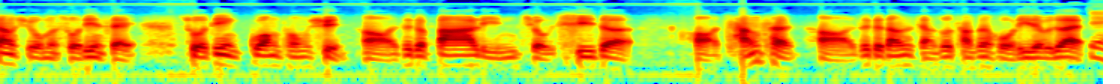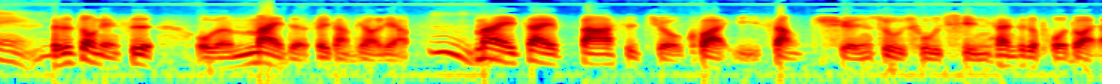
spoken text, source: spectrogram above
上旬我们锁定谁？锁定光通讯啊，这个八零九七的哦长城啊，这个当时讲说长城火力对不对？对。可是重点是我们卖的非常漂亮，嗯，卖在八十九块以上全数出清，你看这个波段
